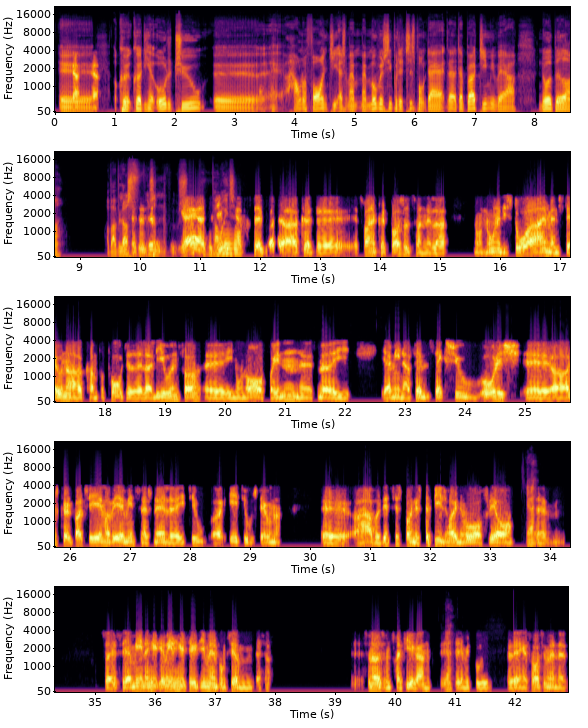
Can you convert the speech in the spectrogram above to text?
Øh, ja, ja. Og kører, kører de her 28 øh, havner foran Altså man, man må vel sige på det tidspunkt, der, der, der bør Jimmy være noget bedre og var vel også altså, det, sådan Ja, altså favorit. Jimmy har præsteret godt og kørt, øh, jeg tror han har kørt Bosselton, eller nogle, nogle af de store Ironman-stævner og kom på podiet, eller lige udenfor øh, i nogle år forinden, øh, sådan noget i, jeg mener 5, 6, 7, 8 øh, og også kørt godt til EM og VM internationale ITU og ETU-stævner, øh, og har på det tidspunkt et stabilt højt niveau over flere år. Ja. Øh, så, så jeg mener helt, jeg mener helt sikkert, at Jimmy han punkterer altså sådan noget som 3-4 gange. Det, ja. det er mit bud. Jeg tror simpelthen, at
